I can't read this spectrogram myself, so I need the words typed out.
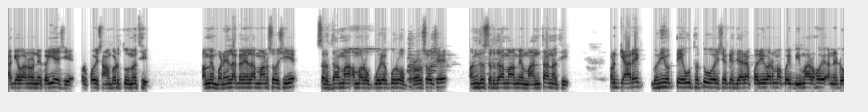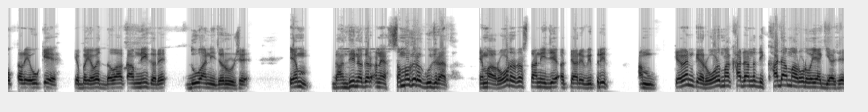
આગેવાનોને કહીએ છીએ, પણ કોઈ સાંભળતું નથી. અમે ભણેલા ગણેલા માણસો છીએ, શ્રદ્ધામાં અમારો પૂરેપૂરો ભરોસો છે, અંધશ્રદ્ધામાં અમે માનતા નથી. પણ ક્યારેક ઘણી વખતે એવું થતું હોય છે કે જ્યારે પરિવારમાં કોઈ બીમાર હોય અને ડોક્ટર એવું કહે કે ભાઈ હવે દવા કામ નહીં કરે દુવાની જરૂર છે. એમ ગાંધીનગર અને સમગ્ર ગુજરાત એમાં રોડ રસ્તાની જે અત્યારે વિપરીત, આમ કહેવાય ને કે રોડમાં ખાડા નથી, ખાડામાં રોડ વયા ગયા છે.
